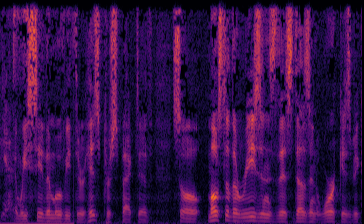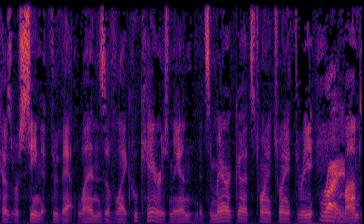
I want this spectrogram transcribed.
Yes. and we see the movie through his perspective. So most of the reasons this doesn't work is because we're seeing it through that lens of like, who cares, man? It's America. It's 2023. Right. Your mom's,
